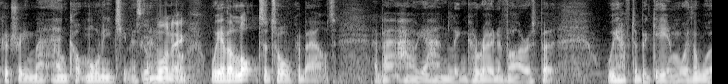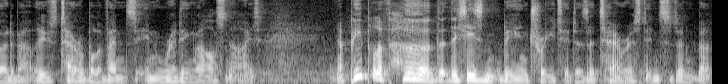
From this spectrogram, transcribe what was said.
Secretary Matt Hancock. Morning to you, Mr. Good morning. Hancock. We have a lot to talk about about how you're handling coronavirus, but we have to begin with a word about those terrible events in Reading last night. Now, people have heard that this isn't being treated as a terrorist incident, but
